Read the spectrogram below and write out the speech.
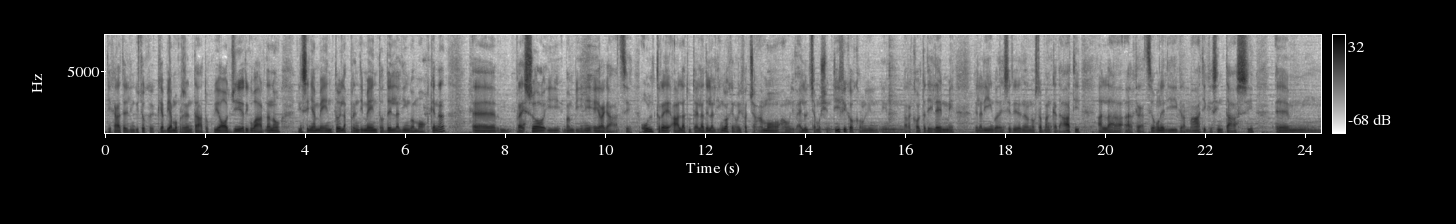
di carattere linguistico che abbiamo presentato qui oggi riguardano l'insegnamento e l'apprendimento della lingua mochena eh, presso i bambini e i ragazzi, oltre alla tutela della lingua che noi facciamo a un livello diciamo, scientifico con la raccolta dei lemmi della lingua da inserire nella nostra banca dati, alla creazione di grammatiche, sintassi, ehm,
